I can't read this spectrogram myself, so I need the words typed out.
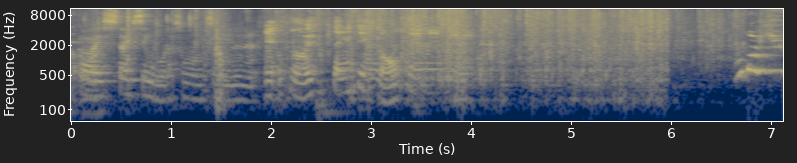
Uh-oh. Guys, stay single, that's all I'm saying, isn't it? It's nice, stay single. What are you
